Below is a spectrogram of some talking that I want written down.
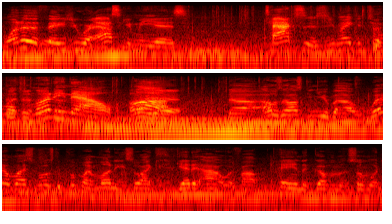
one of the things you were asking me is taxes. You're making too much money now. Ah. Yeah. Now, uh, I was asking you about where am I supposed to put my money so I can get it out without paying the government so much.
